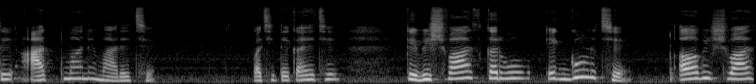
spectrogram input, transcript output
તે આત્માને મારે છે. પછી તે કહે છે કે વિશ્વાસ કરવો એક ગુણ છે. અવિશ્વાસ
